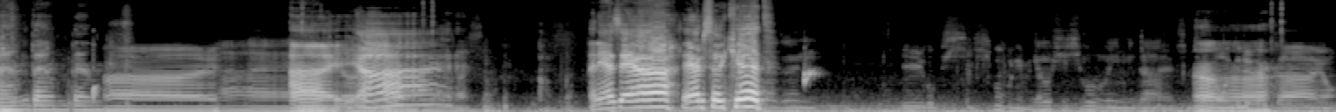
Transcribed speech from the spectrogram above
Bam bam bam. Ay. Ay. Ay. Annyeonghaseyo. They are so cute. 15분입니다. 네, 진짜 아. 어디를 갈까요?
